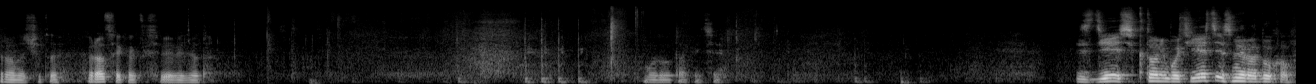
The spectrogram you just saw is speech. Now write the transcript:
Странно, что-то рация как-то себя ведет. Буду вот так идти. Здесь кто-нибудь есть из мира духов?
